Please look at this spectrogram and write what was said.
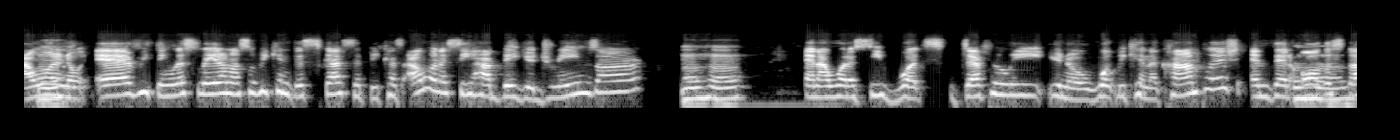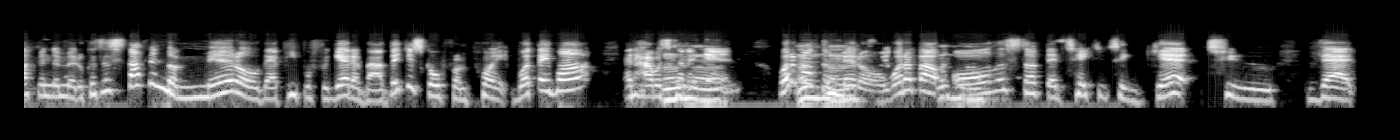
i want to know everything let's lay it on so we can discuss it because i want to see how big your dreams are Mm-hmm. And I want to see what's definitely, you know, what we can accomplish, and then all the Mhm. stuff in the middle. Because there's stuff in the middle that people forget about. They just go from point what they want and how it's going Mhm. to end. What about the Mhm. middle? What about Mhm. all the stuff that take you to get to that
